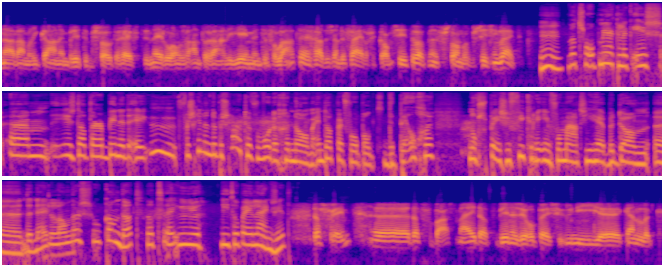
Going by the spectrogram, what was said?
na de Amerikanen en Britten besloten heeft de Nederlanders aan te raden Jemen te verlaten. Hij gaat dus aan de veilige kant zitten, wat me een verstandige beslissing lijkt. Mm, wat zo opmerkelijk is, um, is dat er binnen de EU verschillende besluiten worden genomen. En dat bijvoorbeeld de Belgen nog specifiekere informatie hebben dan uh, de Nederlanders. Hoe kan dat, dat de EU niet op één lijn zit? Dat is vreemd. Uh, dat verbaast mij dat binnen de Europese Unie uh, kennelijk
